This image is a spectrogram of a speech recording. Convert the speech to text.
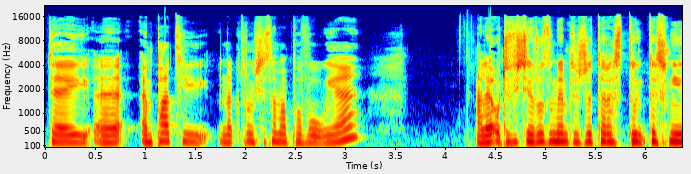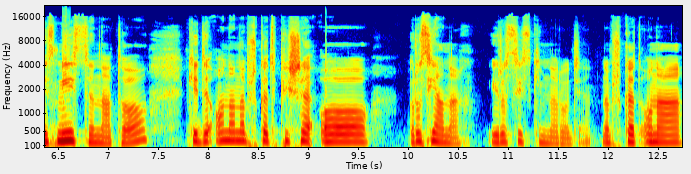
tej e, empatii, na którą się sama powołuje, ale oczywiście rozumiem też, że teraz to też nie jest miejsce na to, kiedy ona na przykład pisze o Rosjanach i rosyjskim narodzie. Na przykład ona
